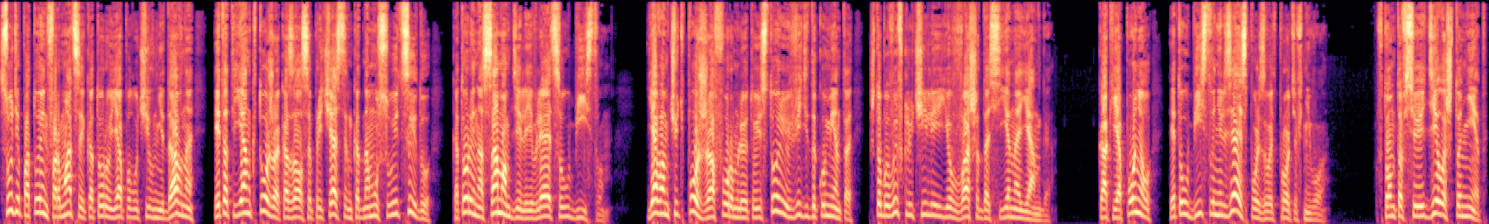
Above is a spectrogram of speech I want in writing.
«Судя по той информации, которую я получил недавно, этот Янг тоже оказался причастен к одному суициду, который на самом деле является убийством. Я вам чуть позже оформлю эту историю в виде документа, чтобы вы включили ее в ваше досье на Янга. Как я понял, это убийство нельзя использовать против него. В том-то все и дело, что нет.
